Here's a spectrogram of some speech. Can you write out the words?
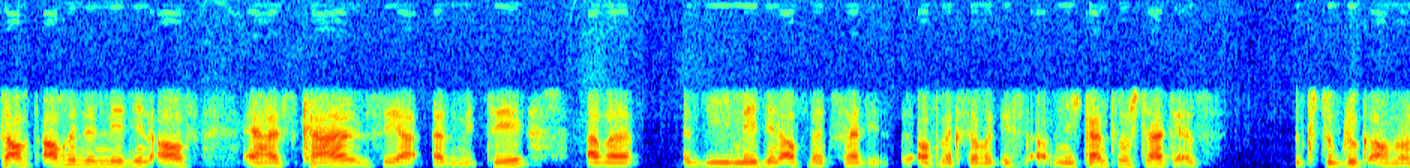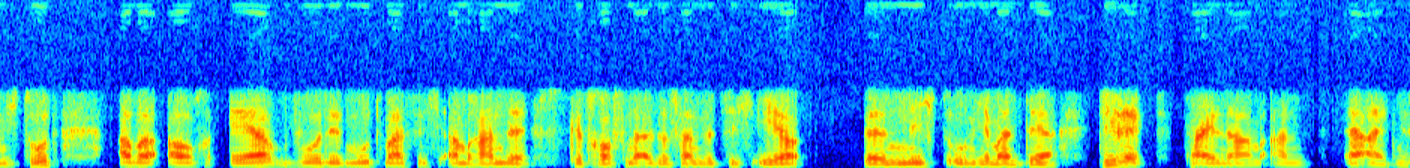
taucht auch in den Medien auf. Er heißt Karl, also mit C, aber die Medienaufmerksamkeit ist nicht ganz so stark. Er ist zum Glück auch noch nicht tot, aber auch er wurde mutmaßlich am Rande getroffen. Also es handelt sich eher äh, nicht um jemand, der direkt teilnahm an Ereignissen.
